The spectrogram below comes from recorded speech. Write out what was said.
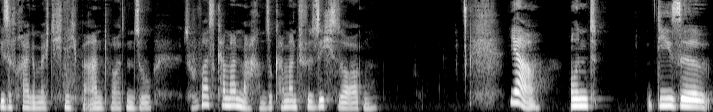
diese Frage möchte ich nicht beantworten. So, sowas kann man machen, so kann man für sich sorgen. Ja, und diese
